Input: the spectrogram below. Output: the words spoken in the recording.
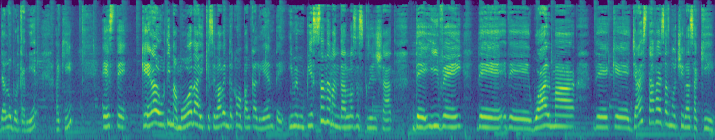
Ya lo volcané aquí. Este, que era la última moda y que se va a vender como pan caliente. Y me empiezan a mandar los screenshots de eBay, de, de Walmart, de que ya estaban esas mochilas aquí.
